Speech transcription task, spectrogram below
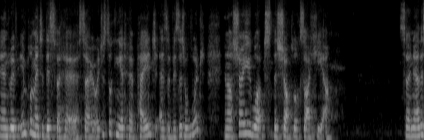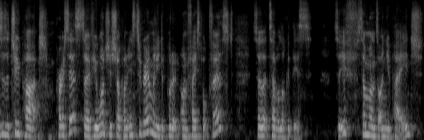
and we've implemented this for her. So we're just looking at her page as a visitor would, and I'll show you what the shop looks like here. So now this is a two-part process. So if you want your shop on Instagram, we need to put it on Facebook first. So let's have a look at this. So if someone's on your page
